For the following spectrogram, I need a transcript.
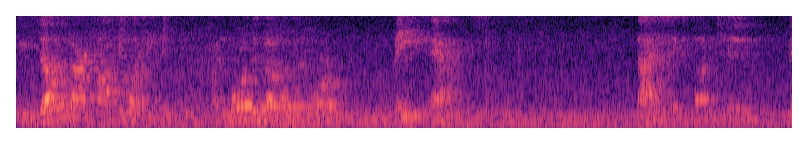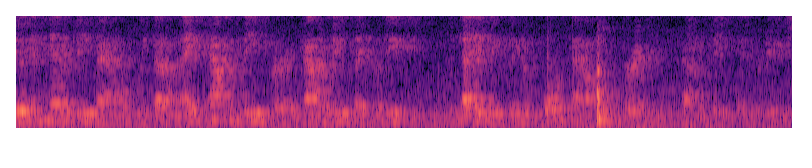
We've doubled our population, and more than doubled in the world. Beef animals, 96.2 million head of beef animals. We fed them eight pounds of beef for every pound of beef they produce. Today, we feed them four pounds for every pound of beef they produce.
